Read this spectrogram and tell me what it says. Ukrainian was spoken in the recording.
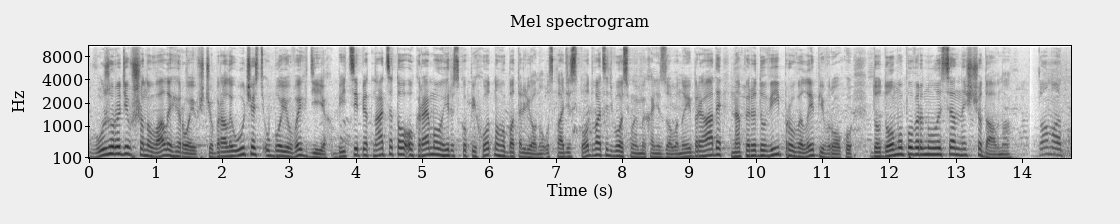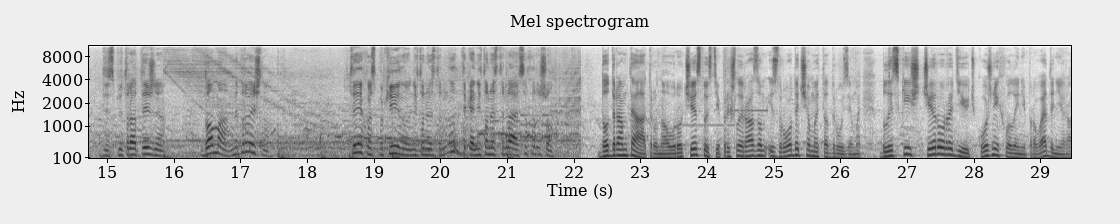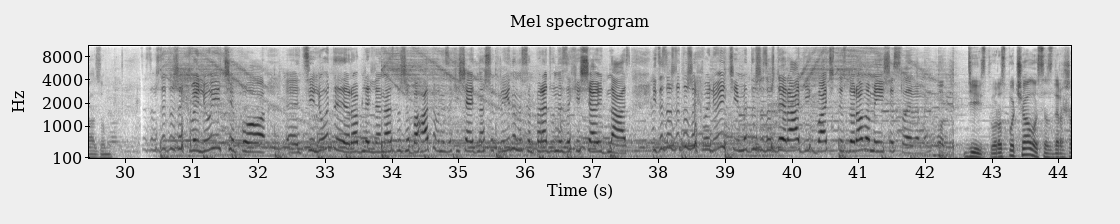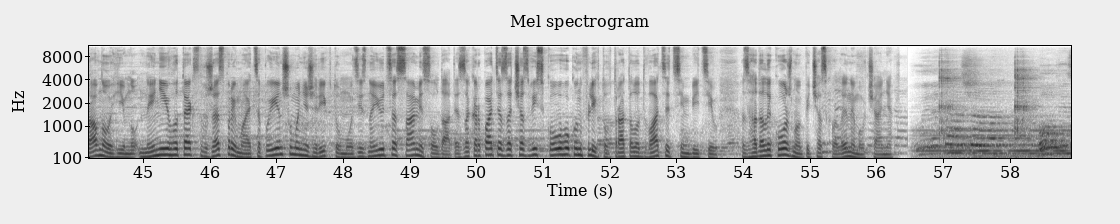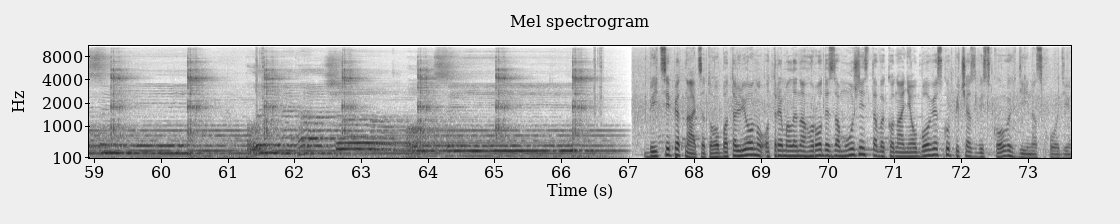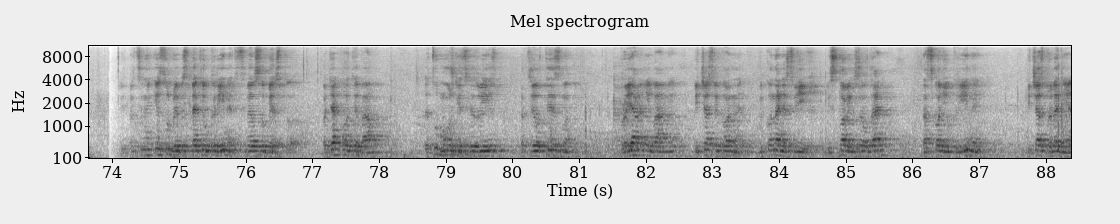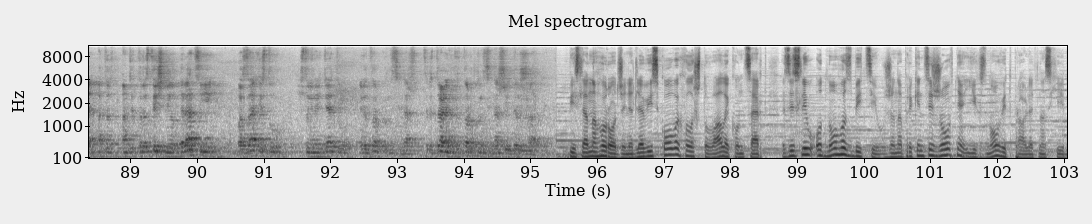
В Ужгороді вшанували героїв, що брали участь у бойових діях. Бійці 15-го окремого гірсько-піхотного батальйону у складі 128-ї механізованої бригади на передовій провели півроку. Додому повернулися нещодавно. Дома десь півтора тижня. Дома непривично. Тихо, спокійно, ніхто не стріляє. Ну таке, ніхто не стріляє, все хорошо. До драмтеатру на урочистості прийшли разом із родичами та друзями. Близькі щиро радіють кожній хвилині, проведені разом. Завжди дуже хвилююче, бо е, ці люди роблять для нас дуже багато. Вони захищають нашу країну. Насамперед вони захищають нас. І це завжди дуже хвилююче. І ми дуже завжди раді їх бачити здоровими і щасливими. Дійство розпочалося з державного гімну. Нині його текст вже сприймається по-іншому ніж рік тому. Зізнаються самі солдати. Закарпаття за час військового конфлікту втратило 27 бійців. Згадали кожного під час хвилини мовчання. Бійці 15-го батальйону отримали нагороди за мужність та виконання обов'язку під час військових дій на сході. Від Служби безпеки України та себе особисто подякувати вам за ту мужність, героїзм, патріотизм, проявлені вами під час виконання, виконання своїх військових завдань на сході України під час проведення антитерористичної операції по захисту суверенітету територіальної недоторканності нашої держави. Після нагородження для військових влаштували концерт. Зі слів одного з бійців, вже наприкінці жовтня їх знов відправлять на схід.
